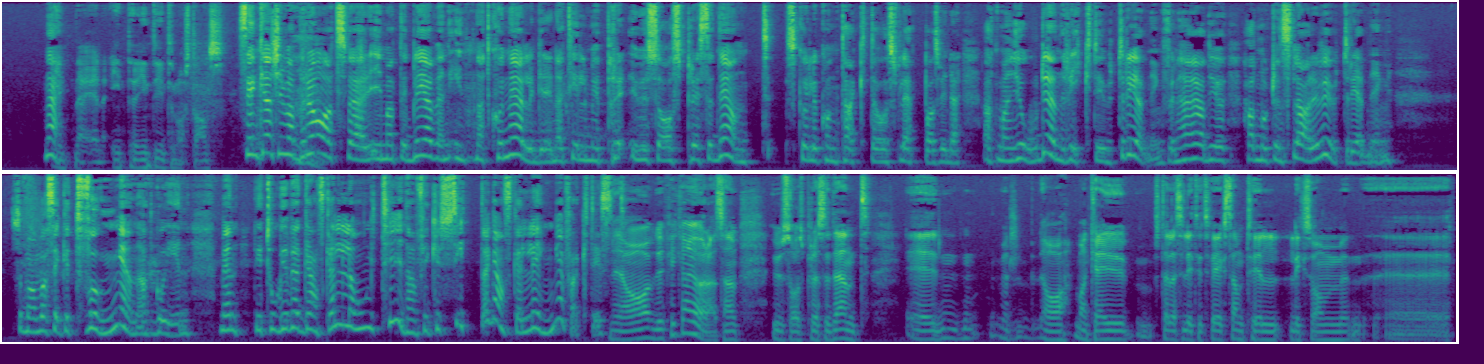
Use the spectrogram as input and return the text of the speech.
Nej. nej, nej inte, inte, inte någonstans. Sen kanske det var bra att Sverige, i och med att det blev en internationell grej, när till och med pre USAs president skulle kontakta och släppa och så vidare, att man gjorde en riktig utredning. För den här hade ju hade gjort en slarvig utredning. Så man var säkert tvungen att gå in. Men det tog ju ganska lång tid, han fick ju sitta ganska länge faktiskt. Ja, det fick han göra. Sen USAs president Eh, ja, man kan ju ställa sig lite tveksam till liksom eh,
